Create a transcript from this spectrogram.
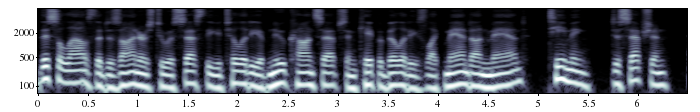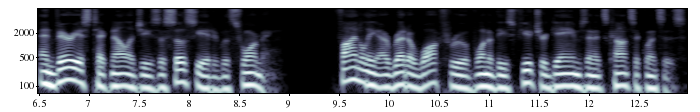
This allows the designers to assess the utility of new concepts and capabilities like manned unmanned, teaming, deception, and various technologies associated with swarming. Finally, I read a walkthrough of one of these future games and its consequences,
